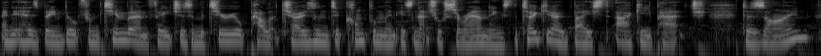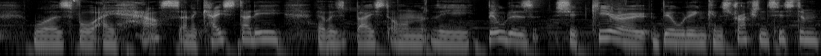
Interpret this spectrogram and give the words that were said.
and it has been built from timber and features a material palette chosen to complement its natural surroundings. The Tokyo based Archipatch design was for a house and a case study that was based on the builder's Shikiro building construction system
